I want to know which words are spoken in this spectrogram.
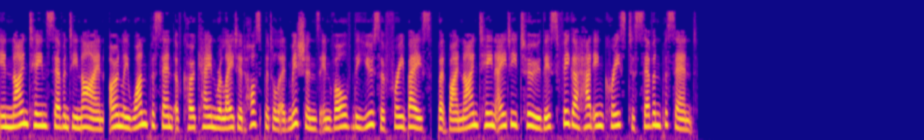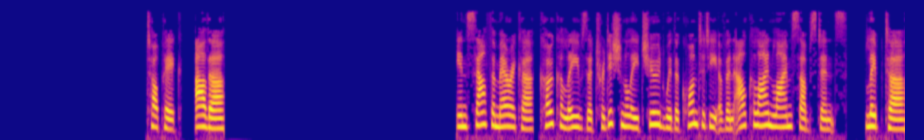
In 1979, only 1% of cocaine-related hospital admissions involved the use of free base, but by 1982 this figure had increased to 7%. Other In South America, coca leaves are traditionally chewed with a quantity of an alkaline lime substance, llipta,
